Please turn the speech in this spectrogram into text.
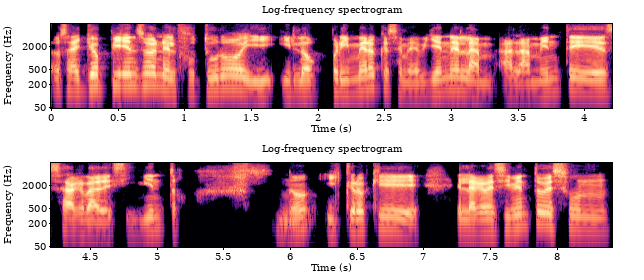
o sea, yo pienso en el futuro y, y lo primero que se me viene a la, a la mente es agradecimiento, ¿no? Y creo que el agradecimiento es un,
